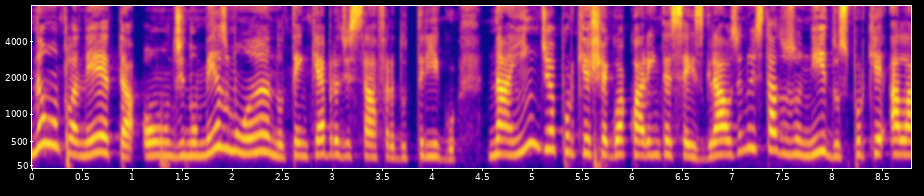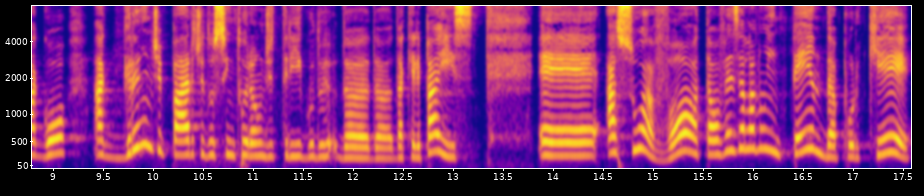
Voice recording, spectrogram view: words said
Não um planeta onde no mesmo ano tem quebra de safra do trigo na Índia porque chegou a 46 graus e nos Estados Unidos porque alagou a grande parte do cinturão de trigo do, do, daquele país é, a sua avó, talvez ela não entenda porque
